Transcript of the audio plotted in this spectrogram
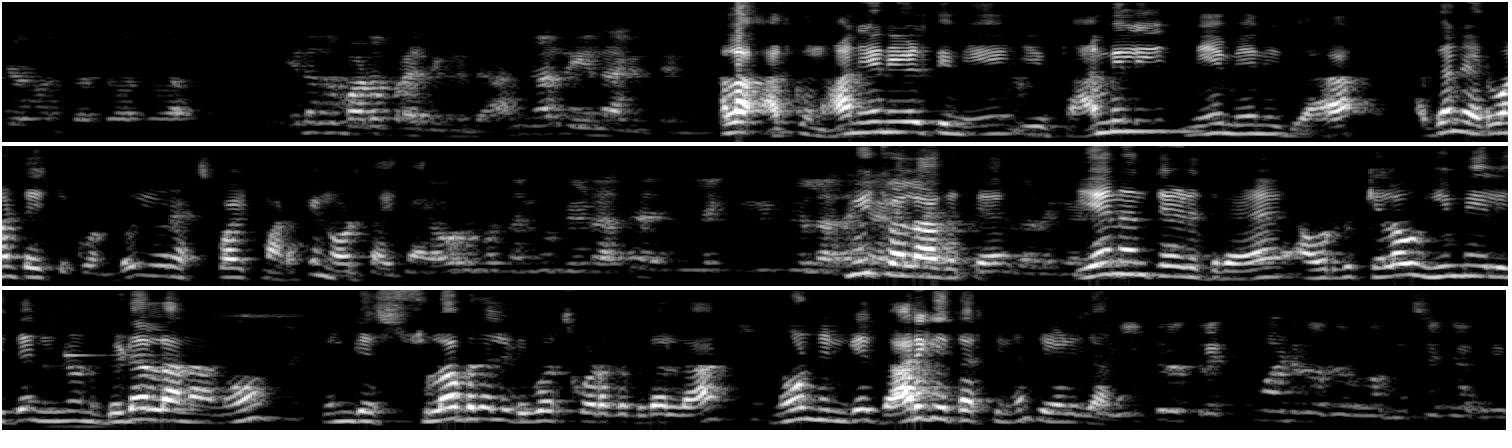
ಕೇಳುವಂತದ್ದು ಅಥವಾ ಏನಾದ್ರು ಮಾಡೋ ಪ್ರಯತ್ನಗಳಿದೆ ಹಂಗಾದ್ರೆ ಏನಾಗುತ್ತೆ. ಅಲ್ಲ ಅದಕ್ಕೂ ನಾನೇನು ಹೇಳ್ತೀನಿ ಈ ಫ್ಯಾಮಿಲಿ ನೇಮ್ ಏನಿದೆಯಾ ಅದನ್ನ ಅಡ್ವಾಂಟೇಜ್ ತಗೊಂಡು ಇವ್ರು ಎಕ್ಸ್ಪ್ಲಾಯ್ಟ್ ಮಾಡಕ್ಕೆ ನೋಡ್ತಾ ಇದ್ದಾರೆ. ಅವ್ರು ಬಂದು ಬೇಡ ಅಂದ್ರೆ ಲೈಕ್ ಮ್ಯೂಚುವಲ್ ಆಗುತ್ತೆ. ಏನಂತ ಹೇಳಿದ್ರೆ ಅವ್ರದ್ದು ಕೆಲವು ಇಮೇಲ್ ಇದೆ ನಿನ್ನನ್ನು ಬಿಡಲ್ಲ ನಾನು ನಿನ್ಗೆ ಸುಲಭದಲ್ಲಿ ಡಿವೋರ್ಸ್ ಕೊಡೋಕೆ ಬಿಡಲ್ಲ ನೋಡಿ ನಿನ್ಗೆ ದಾರಿಗೆ ತರ್ತೀನಿ ಅಂತ ಹೇಳಿದ್ದಾರೆ. ಈ ತರ ಥ್ರೆಟ್ ಮಾಡಿರೋದು ಮೆಸೇಜ್ ಆಗಲಿ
